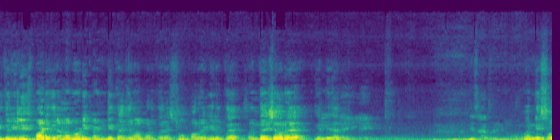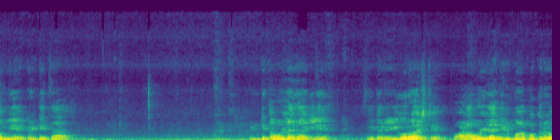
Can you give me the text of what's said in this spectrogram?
ಇದು ರಿಲೀಸ್ ಮಾಡಿದಿರಲ್ಲ ನೋಡಿ, ಖಂಡಿತ ಜನ ಬರ್ತಾರೆ ಸೂಪರ್ ಆಗಿರುತ್ತೆ. ಸಂದೇಶ್ ಅವರೇ, ಎಲ್ಲಿದ್ದಾರೆ? ಬನ್ನಿ ಸ್ವಾಮಿ, ಖಂಡಿತ. ಖಂಡಿತ ಒಳ್ಳೇದಾಗ್ಲಿ. ಯಾಕಂದ್ರೆ ಇವರು ಅಷ್ಟೇ, ಬಹಳ ಒಳ್ಳೆ ನಿರ್ಮಾಪಕರು.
